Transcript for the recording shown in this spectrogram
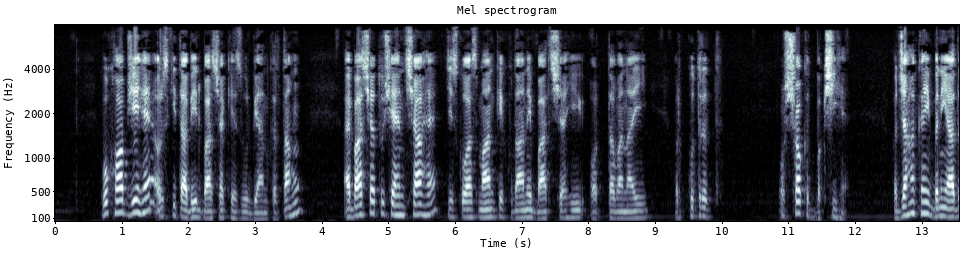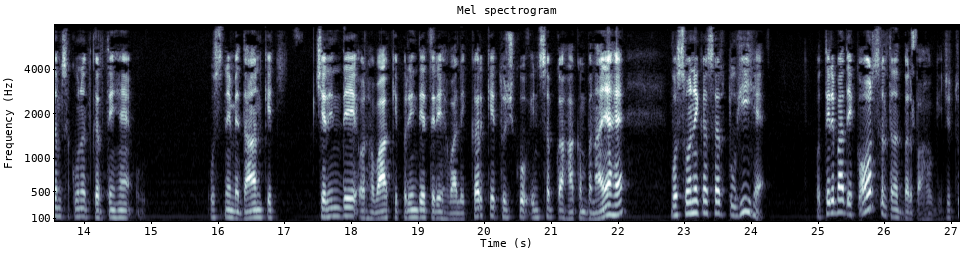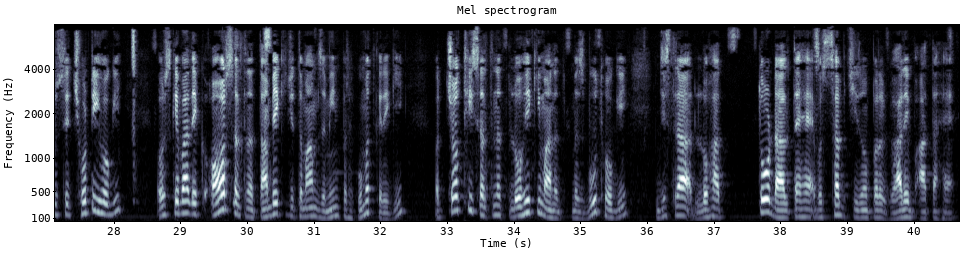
वो ख्वाब ये है और उसकी ताबीर बादशाह के हजूर बयान करता हूँ। अय बादशाह, तू शहनशाह है, जिसको आसमान के खुदा ने बादशाही और तवानाई और कुदरत और शौकत बख्शी है। और जहाँ कहीं बनी आदम सकूनत करते हैं, उसने मैदान के चरिंदे और हवा के परिंदे तेरे हवाले करके तुझको इन सब का हाकम बनाया है, वो सोने का सर तू ही है, और तेरे बाद एक और सल्तनत बर्पा होगी जो तुझसे छोटी होगी, और उसके बाद एक और सल्तनत तांबे की जो तमाम ज़मीन पर हुकूमत करेगी, और चौथी सल्तनत लोहे की मानद मज़बूत होगी, जिस तरह लोहा तोड़ डालता है, वो सब चीज़ों पर गालिब आता है।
